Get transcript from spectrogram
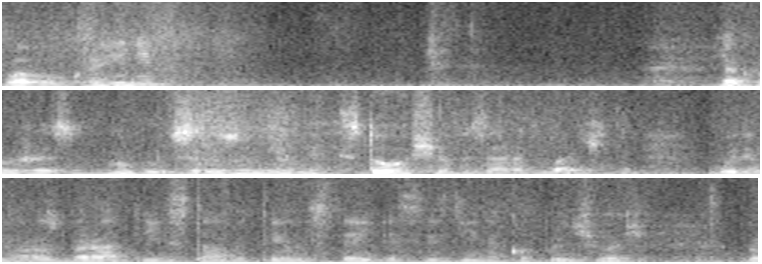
Слава Україні! Як ви вже, мабуть, зрозуміли з того, що ви зараз бачите, будемо розбирати і ставити ось цей SSD накопичувач е,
